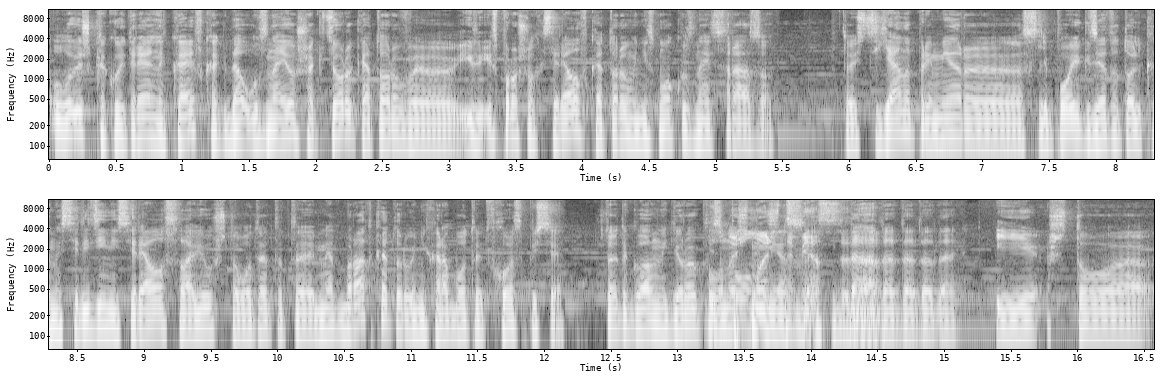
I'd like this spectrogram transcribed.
ловишь какой-то реальный кайф, когда узнаешь актера, которого из, из прошлых сериалов, которого не смог узнать сразу. То есть я, например, э, слепой где-то только на середине сериала словил, что вот этот э, медбрат, который у них работает в хосписе, что это главный герой полуночного места. места. Да, да, да, да, да. И что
